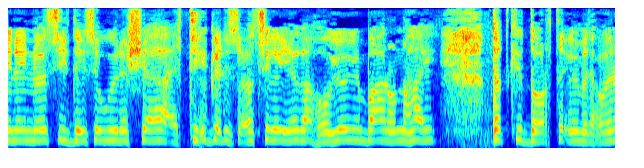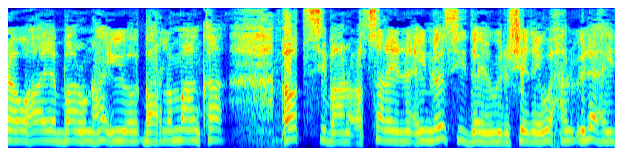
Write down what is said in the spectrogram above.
inay noo sii dayso wiilasha tixgeliso codsiga iyaga hooyooyin baanu nahay. Dadkii doortay oo madaxweynaha u ahaayeen baanu nahay iyo baarlamaanka. Codsi baanu codsanaynaa ay noo sii daayeen wiilasheeda waxaanu ilaahay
